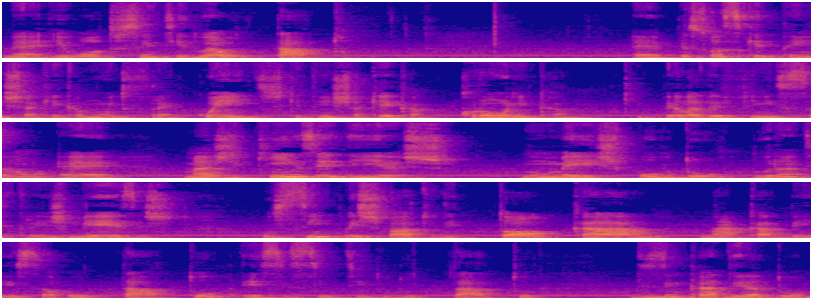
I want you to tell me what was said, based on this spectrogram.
né? E o outro sentido é o tato. É, pessoas que têm enxaqueca muito frequentes, que têm enxaqueca crônica, que pela definição é mais de 15 dias no mês por dor durante três meses, o simples fato de tocar na cabeça, o tato, esse sentido do tato, desencadeia dor.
